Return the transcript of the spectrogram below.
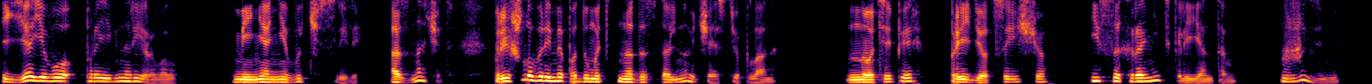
Я его проигнорировал. Меня не вычислили, а значит, пришло время подумать над остальной частью плана. Но теперь придется еще и сохранить клиентам жизнь.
